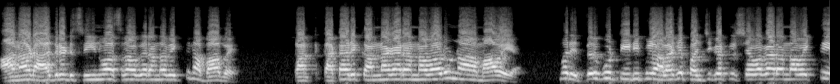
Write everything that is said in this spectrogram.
ఆనాడు ఆదిరెడ్డి శ్రీనివాసరావు గారు అన్న వ్యక్తి నా బాబాయ్. కటారి కన్న గారు అన్నవారు నా మావయ్య. మరి ఇద్దరు కూడా టీడీపీలో అలాగే పంచికట్ల శివ గారు అన్న వ్యక్తి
